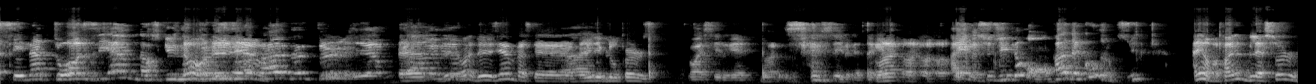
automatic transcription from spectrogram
c'est notre troisième. Non, excuse-moi. Non, deuxième. Notre deuxième. Euh, ouais, deuxième parce qu'on a Ouais. eu des bloopers. Ouais, c'est vrai. Ouais. C'est vrai. t'as Ouais, ouais, ouais, ouais. Hey, monsieur JP, on parle de quoi aujourd'hui? Hey, on va parler de blessures.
